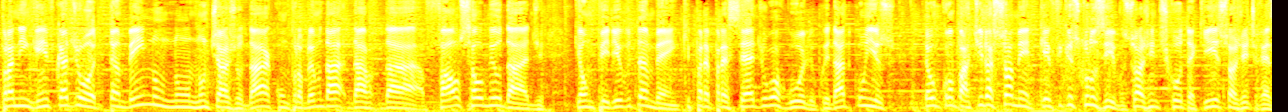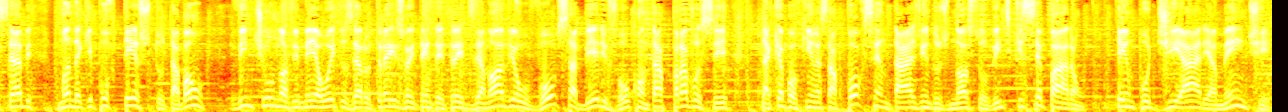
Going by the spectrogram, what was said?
para ninguém ficar de olho. Também não, não, não, te ajudar com o problema da, da, da falsa humildade que é um perigo também, que precede o orgulho. Cuidado com isso. Então compartilha somente, porque fica exclusivo. Só a gente escuta aqui, só a gente recebe, manda aqui por texto, tá bom? 21968038319. Eu vou saber e vou contar para você daqui a pouquinho essa porcentagem dos nossos ouvintes que separam tempo diariamente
